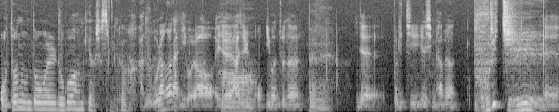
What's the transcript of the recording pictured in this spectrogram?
어떤 운동을 누구와 함께 하셨습니까? 아 누구랑은 아니고요. 이제 아. 아. 직 이번 주는 네네. 이제 브릿지 열심히 하면 브릿지. 예,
